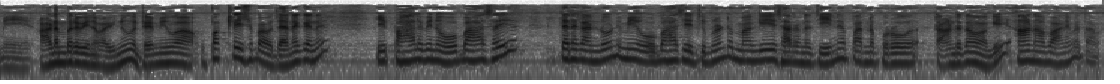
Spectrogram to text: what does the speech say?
මේ ආඩම්බර වෙනව විනුවට මේවා උපක්ලේශ බව දැනගෙන මේ පහළ වෙන ඕභාසය දැනගන්න ඕනේ මේ ඕභාසයේ තිබුණාට මගේ සරණ තියෙන පරණ පොරව ටාඬනවා වගේ ආනාපානෙම තමයි.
